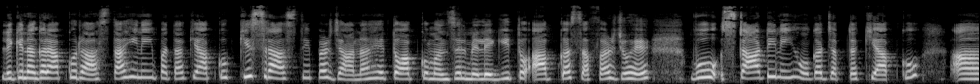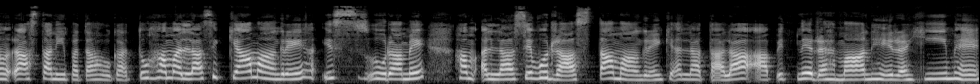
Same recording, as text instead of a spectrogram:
لیکن اگر آپ کو راستہ ہی نہیں پتا کہ آپ کو کس راستے پر جانا ہے تو آپ کو منزل ملے گی۔ تو آپ کا سفر جو ہے، وہ سٹارٹ ہی نہیں ہوگا جب تک کہ آپ کو راستہ نہیں پتا ہوگا۔ تو ہم اللہ سے کیا مانگ رہے ہیں؟ اس سورہ میں ہم اللہ سے وہ راستہ مانگ رہے ہیں کہ اللہ تعالیٰ آپ اتنے رحمان ہیں رحیم ہے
